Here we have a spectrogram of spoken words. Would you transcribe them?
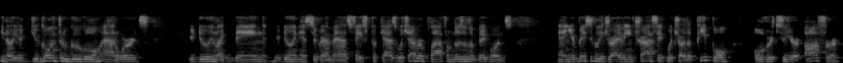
you know, you're you're going through Google AdWords, you're doing like Bing, you're doing Instagram ads, Facebook ads, whichever platform. Those are the big ones, and you're basically driving traffic, which are the people, over to your offer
